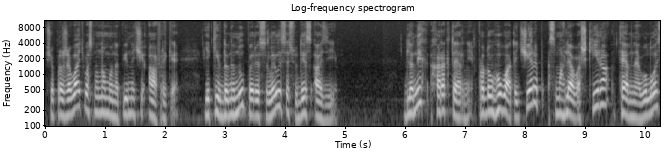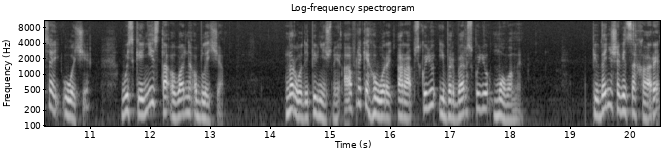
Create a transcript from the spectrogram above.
що проживають в основному на півночі Африки, які в давнину переселилися сюди з Азії. Для них характерні продовгуватий череп, смаглява шкіра, темне волосся й очі, вузький ніс та овальне обличчя. Народи Північної Африки говорять арабською і берберською мовами. Південніше від Сахари,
